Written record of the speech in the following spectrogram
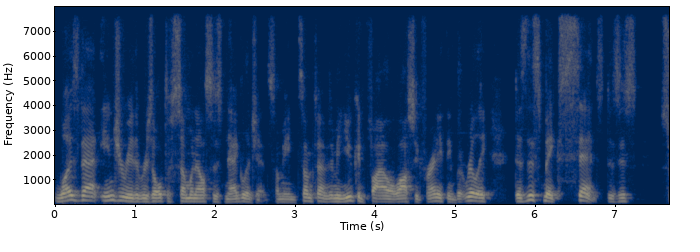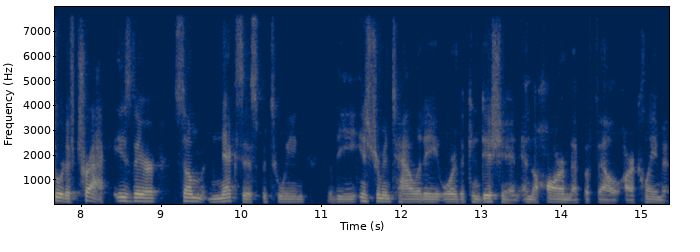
was that injury the result of someone else's negligence? I mean, sometimes, I mean, you could file a lawsuit for anything, but really, does this make sense? Does this sort of track? Is there some nexus between the instrumentality or the condition and the harm that befell our claimant?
